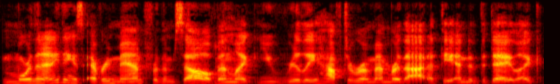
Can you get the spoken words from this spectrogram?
more than anything, is every man for themselves. And like, you really have to remember that at the end of the day. Like,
